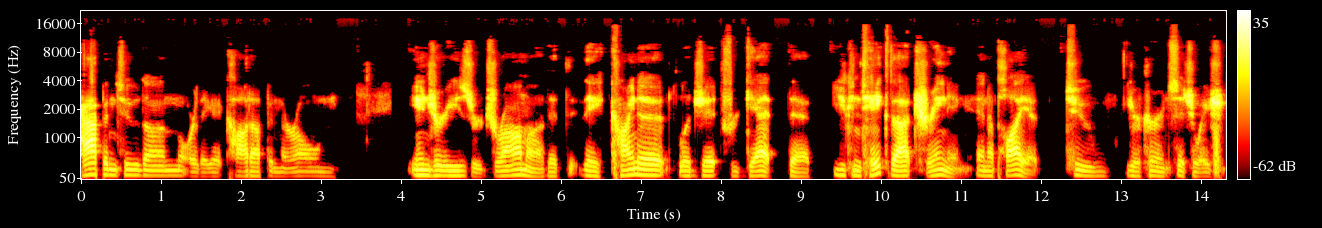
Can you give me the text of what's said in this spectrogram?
happened to them or they get caught up in their own injuries or drama that they kind of legit forget that you can take that training and apply it to your current situation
